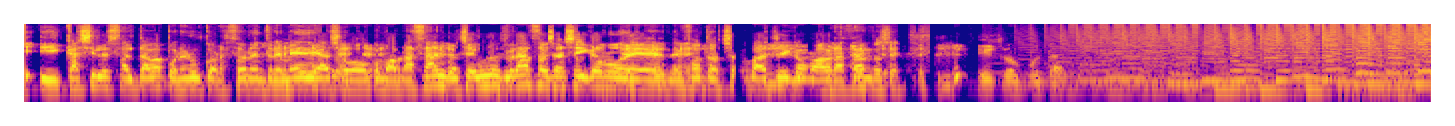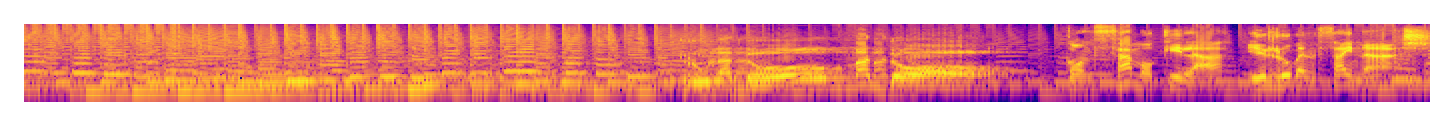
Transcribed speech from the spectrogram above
y, casi les faltaba poner un corazón entre medias o como abrazándose, unos brazos así como de, de Photoshop, así como abrazándose. Hijo puta. Mando. con Zamo Kila y Rubén Zainas.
